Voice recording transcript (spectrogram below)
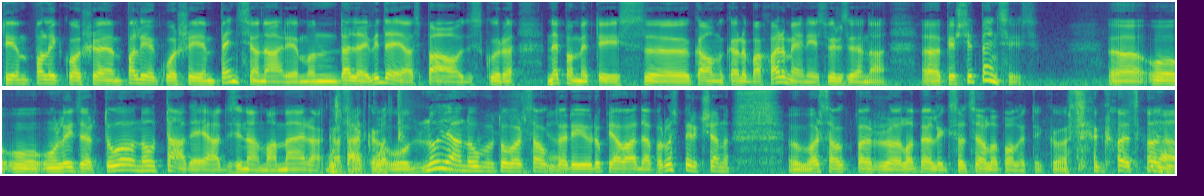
tiem palikošajiem, paliekošajiem pensionāriem un daļai vidējās paudzes, kura nepametīs Kalnu Karabahu Armēnijas virzienā, piešķirt pensijas. Uh, un, un līdz ar to nu, tādējādi zināmā mērā, kā saka, un, nu, jā, nu, to var saukt jā. arī rupjā vārdā par uzpirkšanu, var saukt par labvēlīgu sociālo politiku. Sakot, un, jā,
